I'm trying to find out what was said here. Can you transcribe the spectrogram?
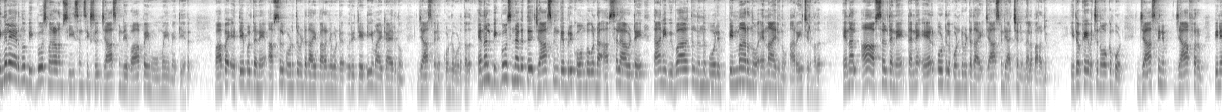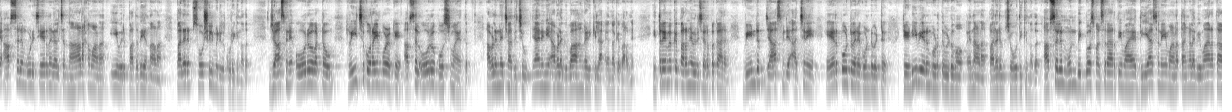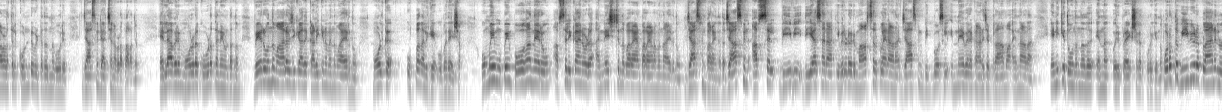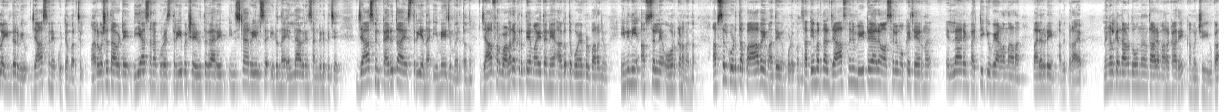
ഇന്നലെയായിരുന്നു big boss Malayalam season സിക്സിൽ ജാസ്മിന്റെ വാപ്പയും ഉമ്മയും എത്തിയത്. വാപ്പ എത്തിയപ്പോൾ തന്നെ അഫ്സൽ കൊടുത്തുവിട്ടതായി പറഞ്ഞുകൊണ്ട് ഒരു ടെഡിയുമായിട്ടായിരുന്നു ജാസ്മിന് കൊണ്ടുകൊടുത്തത് എന്നാൽ ബിഗ് ബോസിനകത്ത് ജാസ്മിൻ ഗബ്രി കോമ്പ് കൊണ്ട അഫ്സൽ ആവട്ടെ താൻ ഈ വിവാഹത്തിൽ നിന്ന് പോലും പിന്മാറുന്നു എന്നായിരുന്നു അറിയിച്ചിരുന്നത്. എന്നാൽ ആ അഫ്സൽ തന്നെ തന്നെ എയർപോർട്ടിൽ കൊണ്ടുവിട്ടതായി ജാസ്മിന്റെ അച്ഛൻ ഇന്നലെ പറഞ്ഞു. ഇതൊക്കെ വെച്ച് നോക്കുമ്പോൾ ജാസ്മിനും ജാഫറും പിന്നെ അഫ്സലും കൂടി ചേർന്ന് കളിച്ച നാടകമാണ് ഈ ഒരു പദ്ധതി എന്നാണ് പലരും സോഷ്യൽ മീഡിയയിൽ കുറിക്കുന്നത്. ജാസ്മിനെ ഓരോ വട്ടവും റീച്ച് കുറയുമ്പോഴൊക്കെ അഫ്സൽ ഓരോ പോസ്റ്റുമായി എത്തും. അവൾ എന്നെ ചതിച്ചു ഞാൻ ഇനി അവളെ വിവാഹം കഴിക്കില്ല എന്നൊക്കെ പറഞ്ഞ്. ഇത്രയുമൊക്കെ പറഞ്ഞ ഒരു ചെറുപ്പക്കാരൻ വീണ്ടും ജാസ്മിന്റെ അച്ഛനെ എയർപോർട്ട് വരെ കൊണ്ടുവിട്ട് ടെഡി ബിയറും കൊടുത്തു വിടുമോ എന്നാണ് പലരും ചോദിക്കുന്നത്. അഫ്സലും മുൻ ബിഗ് ബോസ് മത്സരാർത്ഥിയുമായ ദിയാസനയുമാണ് തങ്ങളെ വിമാനത്താവളത്തിൽ കൊണ്ടുവിട്ടതെന്ന് പോലും ജാസ്മിന്റെ അച്ഛൻ അവിടെ പറഞ്ഞു. എല്ലാവരും മോളുടെ കൂടെ തന്നെ ഉണ്ടെന്നും വേറെ ഒന്നും ആലോചിക്കാതെ കളിക്കണമെന്നുമായിരുന്നു മോൾക്ക് ഉപ്പ നൽകിയ ഉപദേശം. ഉമ്മയും ഉപ്പയും പോകാൻ നേരവും അഫ്സലിക്കാനോട് അന്വേഷിച്ചെന്ന് പറയാൻ പറയണമെന്നായിരുന്നു ജാസ്മിൻ പറയുന്നത്. ജാസ്മിൻ അഫ്സൽ വി വി ദിയാസന ഇവരുടെ ഒരു മാസ്റ്റർ പ്ലാൻ ആണ് ജാസ്മിൻ ബിഗ് ബോസിൽ ഇന്നേ വരെ കാണിച്ച ഡ്രാമ എന്നാണ് എനിക്ക് തോന്നുന്നത് എന്ന് ഒരു പ്രേക്ഷകർ കുറിക്കുന്നു. പുറത്ത് വി വിയുടെ പ്ലാനിലുള്ള ഇന്റർവ്യൂ ജാസ്മിനെ കുറ്റം പറിച്ചിൽ. മറുവശത്താവട്ടെ ദിയാസന കുറെ സ്ത്രീപക്ഷ എഴുത്തുകാരെയും ഇൻസ്റ്റാ റീൽസ് ഇടുന്ന എല്ലാവരെയും സംഘടിപ്പിച്ച് ജാസ്മിൻ കരുത്തായ സ്ത്രീ എന്ന ഇമേജും വരുത്തുന്നു. ജാഫർ വളരെ കൃത്യമായി തന്നെ അകത്തു പോയപ്പോൾ പറഞ്ഞു ഇനി നീ അഫ്സലിനെ ഓർക്കണമെന്ന്. അഫ്സൽ കൊടുത്ത പാവയും അദ്ദേഹം കൊടുക്കുന്നു. സത്യം പറഞ്ഞാൽ ജാസ്മിനും വീട്ടുകാരും അഫ്സലും ഒക്കെ ചേർന്ന് എല്ലാവരെയും പറ്റിക്കുകയാണെന്നാണ് പലരുടെയും അഭിപ്രായം. നിങ്ങൾക്ക് എന്താണ് തോന്നുന്നത് താഴെ മറക്കാതെ കമന്റ് ചെയ്യുക.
